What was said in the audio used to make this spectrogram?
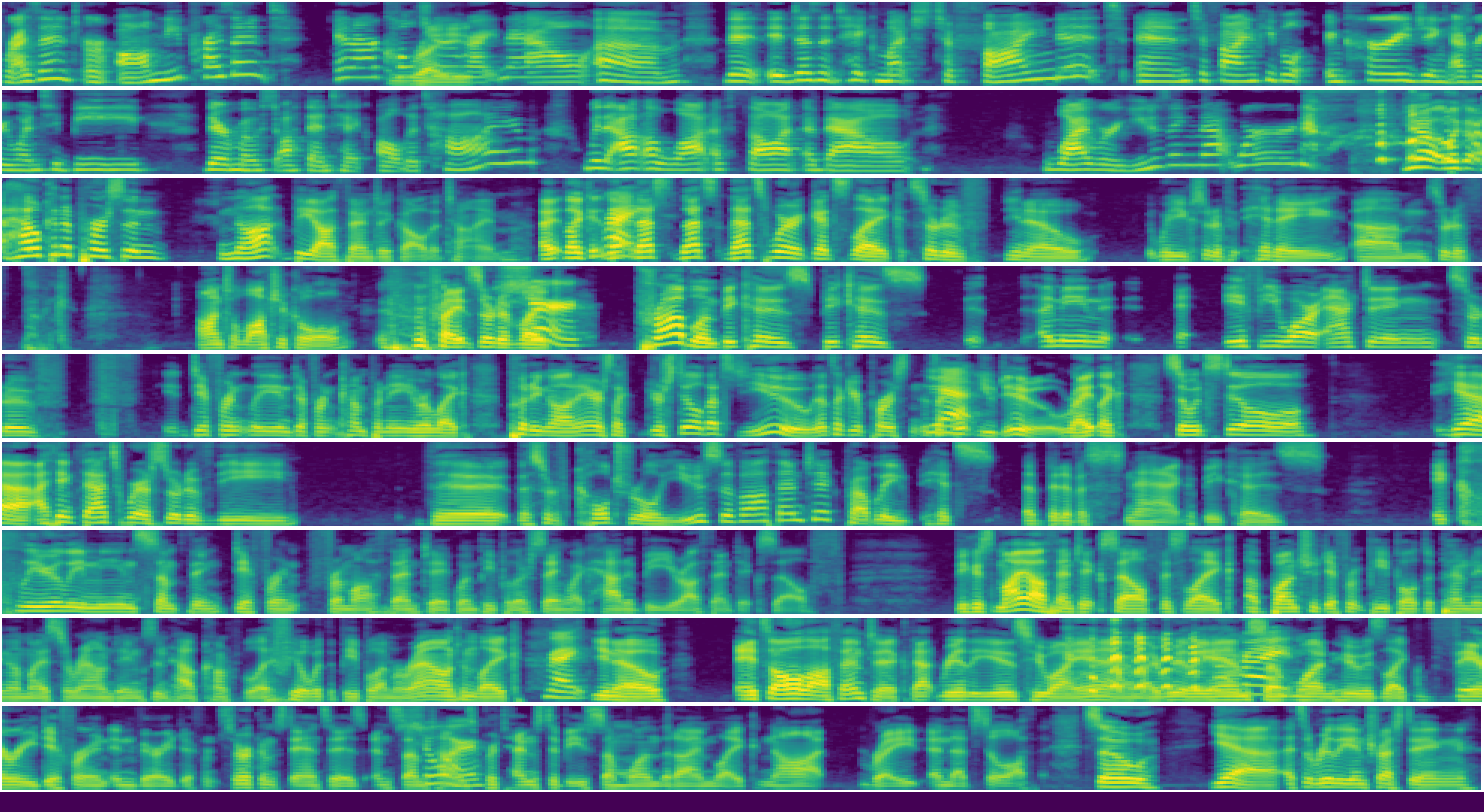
present or omnipresent in our culture right. right, now um that it doesn't take much to find it and to find people encouraging everyone to be their most authentic all the time without a lot of thought about why we're using that word. yeah, like uh, how can a person not be authentic all the time? I, like right. that, that's that's that's where it gets like sort of you know where you sort of hit a um sort of like ontological right sort of sure. like problem because because uh, I mean if you are acting sort of differently in different company or like putting on airs like you're still that's you that's like your person it's yeah. like what you do right like so it's still yeah i think that's where sort of the the the sort of cultural use of authentic probably hits a bit of a snag because it clearly means something different from authentic when people are saying like how to be your authentic self. Because my authentic self is like a bunch of different people depending on my surroundings and how comfortable I feel with the people I'm around and like right. you know it's all authentic that really is who I am I really am right. someone who is like very different in very different circumstances and sometimes sure. pretends to be someone that I'm like not right and that's still authentic. so yeah it's a really interesting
